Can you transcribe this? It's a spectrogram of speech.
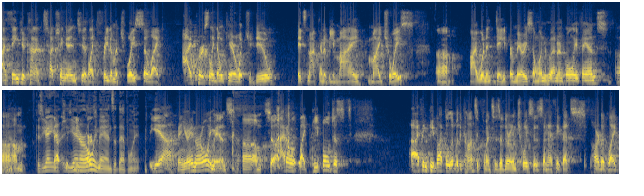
I think you're kind of touching into like freedom of choice. So like, I personally don't care what you do. It's not going to be my my choice. Uh, I wouldn't date or marry someone who had an OnlyFans. Um, Because you ain't That's you ain't our only man's at that point. yeah, and you're in their OnlyFans. Um, so I don't like people just. I think people have to live with the consequences of their own choices, and I think that's part of like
